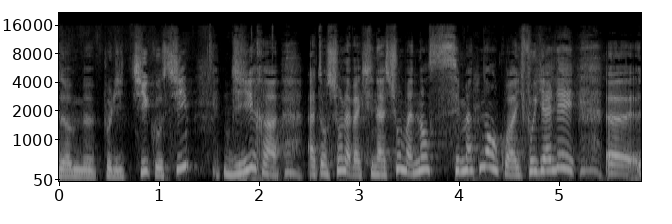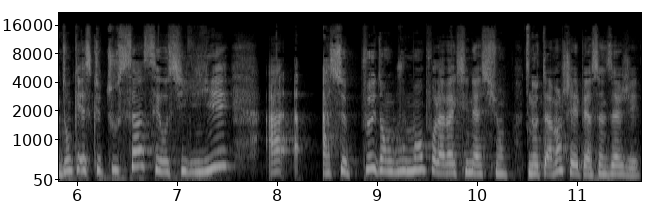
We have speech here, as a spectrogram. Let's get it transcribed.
hommes politiques aussi, dire attention, la vaccination maintenant, c'est maintenant quoi, il faut y aller. donc, est-ce que tout ça, c'est aussi lié à à ce peu d'engouement pour la vaccination, notamment chez les personnes âgées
